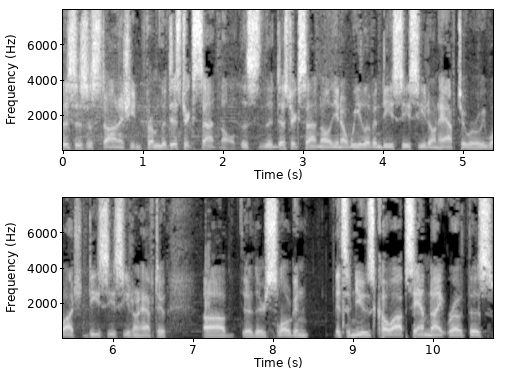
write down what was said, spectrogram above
This is astonishing. From the District Sentinel. This the District Sentinel. You know, we live in D.C., so you don't have to, or we watch D.C., so you don't have to. Uh, their, slogan. It's a news co-op. Sam Knight wrote this.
